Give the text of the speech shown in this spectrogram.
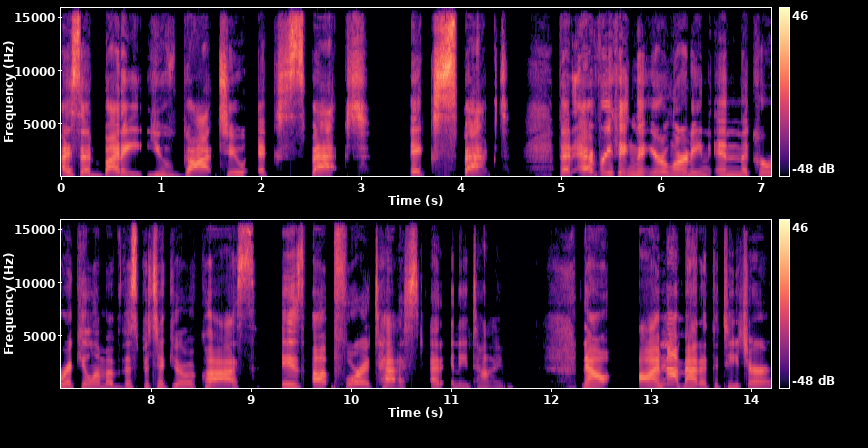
I said, buddy, you've got to expect, expect that everything that you're learning in the curriculum of this particular class is up for a test at any time. Now, I'm not mad at the teacher.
